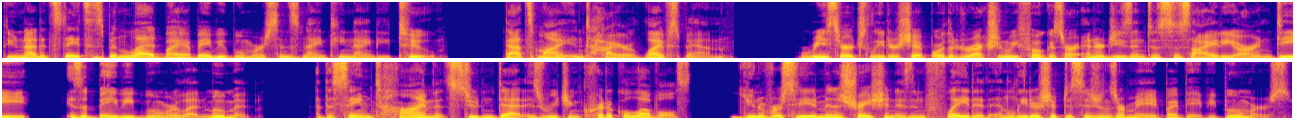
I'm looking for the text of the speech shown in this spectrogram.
The United States has been led by a baby boomer since 1992. That's my entire lifespan. Research leadership, or the direction we focus our energies into society R&D, is a baby boomer-led movement. At the same time that student debt is reaching critical levels, university administration is inflated and leadership decisions are made by baby boomers.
